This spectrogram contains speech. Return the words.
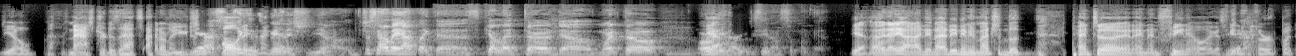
you know, master disaster. I don't know. You can just yeah, call it anything. in Spanish. You know, just how they have like the Esqueleto del Muerto, or yeah. you know, just, you know, something like that. Yeah, and, yeah. I didn't. I didn't even mention the Penta and and, and. Well, I guess Fina's yeah. hurt, but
